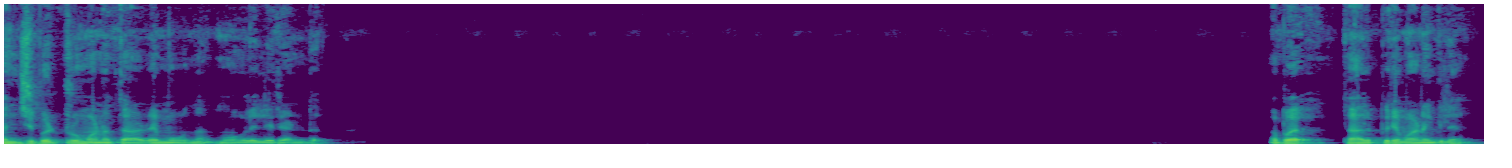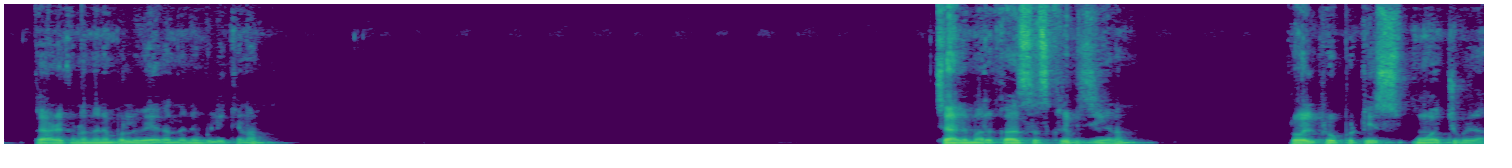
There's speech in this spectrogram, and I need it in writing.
അഞ്ച് ബെഡ്റൂമാണ് താഴെ മൂന്ന് മുകളിൽ രണ്ട്. അപ്പോൾ താല്പര്യമാണെങ്കിൽ താഴെ കാണുന്ന നമ്പറിൽ വേഗം തന്നെ വിളിക്കണം. ചാനൽ മറക്കാതെ സബ്സ്ക്രൈബ് ചെയ്യണം. റോയൽ പ്രോപ്പർട്ടീസ് മൂവാറ്റുപുഴ.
